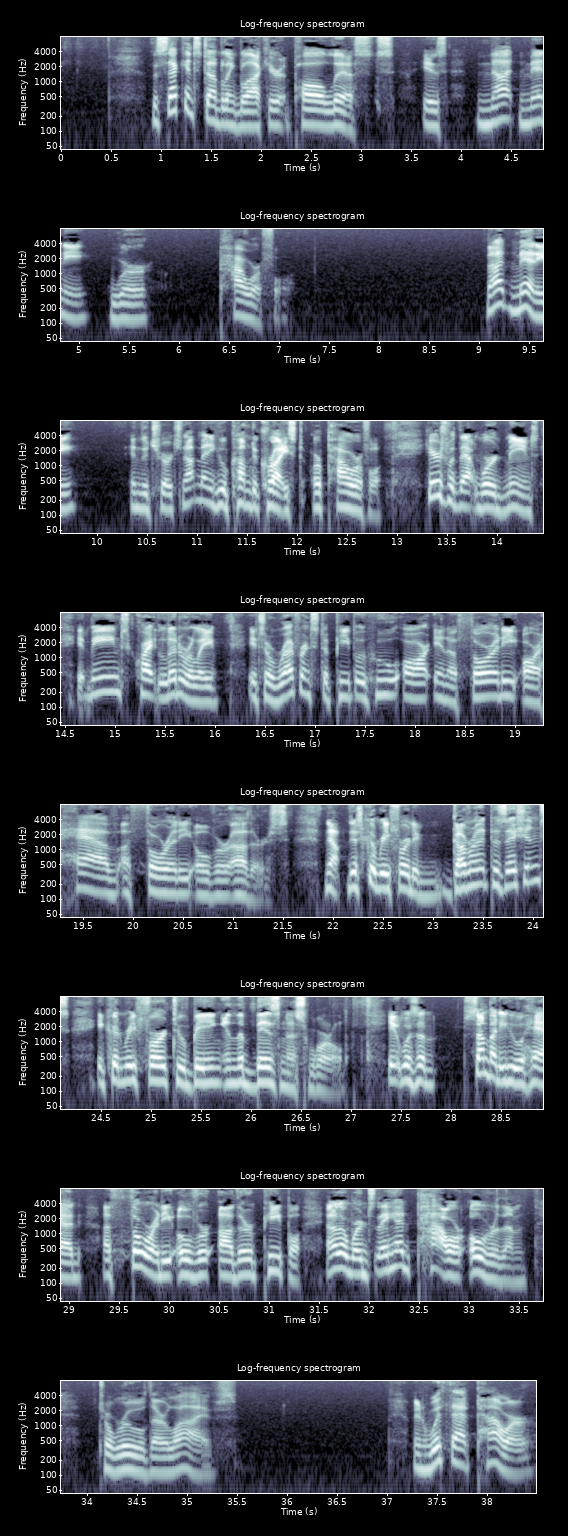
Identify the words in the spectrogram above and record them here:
The second stumbling block here that Paul lists is not many were powerful. Not many in the church, not many who come to Christ are powerful. Here's what that word means it means, quite literally, it's a reference to people who are in authority or have authority over others. Now, this could refer to government positions, it could refer to being in the business world. It was a somebody who had authority over other people. In other words, they had power over them to rule their lives. And with that power,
